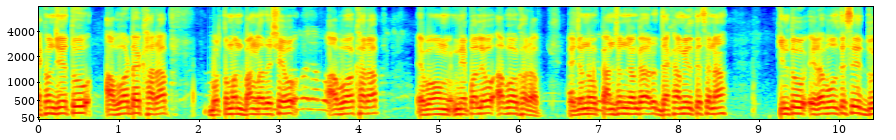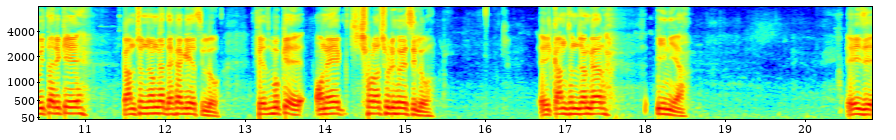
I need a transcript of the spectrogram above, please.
এখন যেহেতু আবহাওয়াটা খারাপ বর্তমান বাংলাদেশেও আবহাওয়া খারাপ এবং নেপালেও আবহাওয়া খারাপ। এই জন্য কাঞ্চনজঙ্ঘার দেখা মিলতেছে না। কিন্তু এরা বলতেছে দুই তারিখে কাঞ্চনজঙ্ঘা দেখা গিয়েছিল। ফেসবুকে অনেক ছড়াছড়ি হয়েছিল এই কাঞ্চনজঙ্ঘার ইনিয়া এই যে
